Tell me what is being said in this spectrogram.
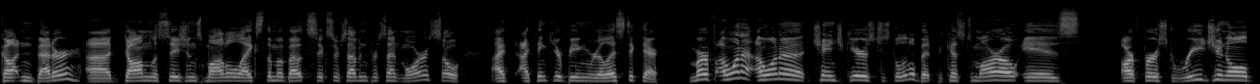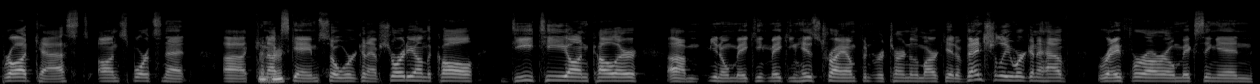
gotten better. Uh, Dom Luszczyszyn's model likes them about six or seven percent more, so I, I think you're being realistic there. Murph, I want to I want to change gears just a little bit because tomorrow is our first regional broadcast on Sportsnet uh, Canucks mm-hmm. game. So we're gonna have Shorty on the call, DT on color. Um, you know, making making his triumphant return to the market. Eventually, we're gonna have Ray Ferraro mixing in.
